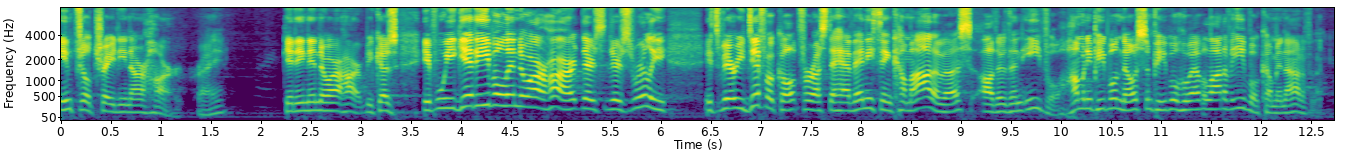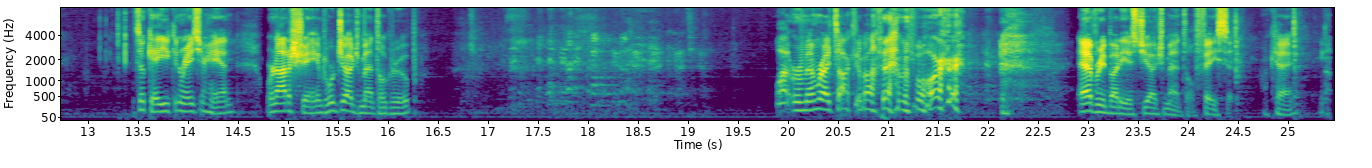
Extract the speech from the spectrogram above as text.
infiltrating our heart, right? Getting into our heart. Because if we get evil into our heart, there's, there's really, it's very difficult for us to have anything come out of us other than evil. How many people know some people who have a lot of evil coming out of them? It's okay, you can raise your hand. We're not ashamed, we're judgmental group. what? Remember I talked about that before? Everybody is judgmental, face it, okay? No.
